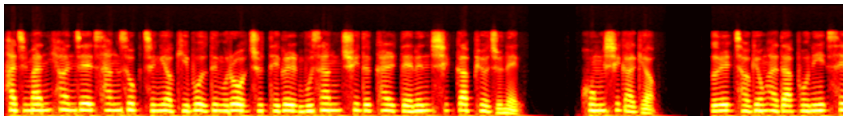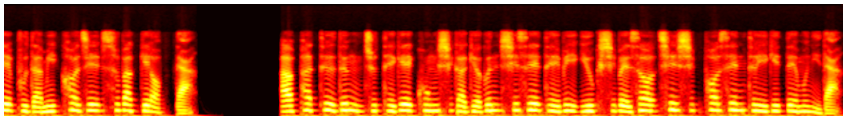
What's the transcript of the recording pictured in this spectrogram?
하지만 현재 상속 증여 기부 등으로 주택을 무상 취득할 때는 시가 표준액, 공시가격, 을 적용하다 보니 세 부담이 커질 수밖에 없다. 아파트 등 주택의 공시가격은 시세 대비 60에서 70%이기 때문이다.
